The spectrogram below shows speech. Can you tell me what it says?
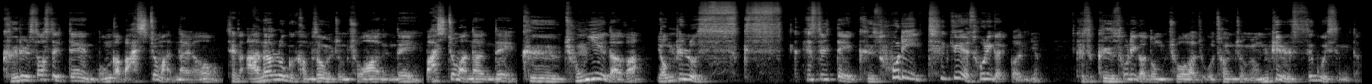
글을 썼을 땐 뭔가 맛이 좀 안 나요. 제가 아날로그 감성을 좀 좋아하는데 맛이 좀 안 나는데 그 종이에다가 연필로 슥슥 했을 때 그 소리 특유의 소리가 있거든요. 그래서 그 소리가 너무 좋아가지고 저는 좀 연필을 쓰고 있습니다.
